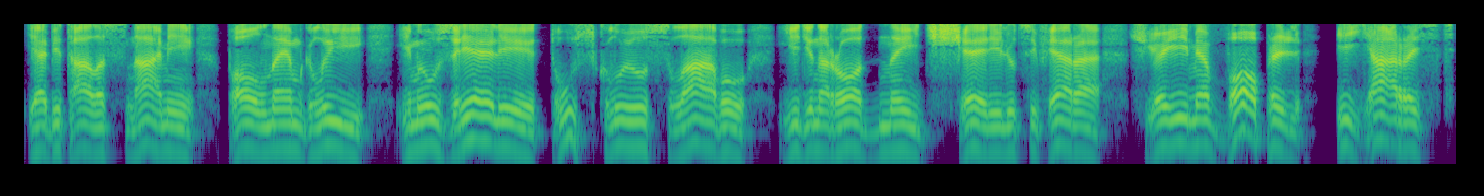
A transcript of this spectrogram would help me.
и обитала с нами, полная мглы, и мы узрели тусклую славу единородной черри Люцифера, чье имя вопль и ярость,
